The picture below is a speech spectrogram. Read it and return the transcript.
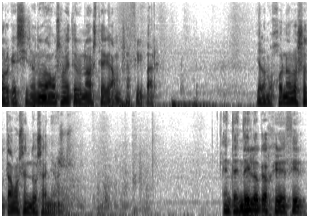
Porque si no nos vamos a meter una hostia que vamos a flipar. Y a lo mejor no lo soltamos en dos años. ¿Entendéis lo que os quiero decir?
